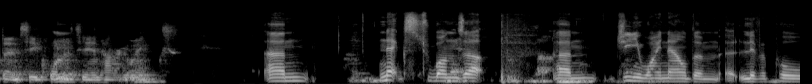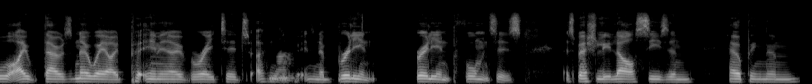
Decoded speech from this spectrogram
don't see quality in Harry Winks. Um, next one's up, um, Gini Wijnaldum at Liverpool. I there was no way I'd put him in overrated. I think he put in a brilliant, brilliant performances, especially last season, helping them.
